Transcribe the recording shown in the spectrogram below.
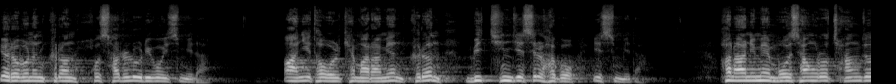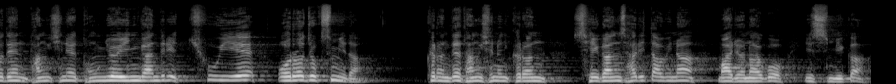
여러분은 그런 호사를 누리고 있습니다. 아니 더 옳게 말하면 그런 미친 짓을 하고 있습니다. 하나님의 모상으로 창조된 당신의 동료 인간들이 추위에 얼어 죽습니다. 그런데 당신은 그런 세간살이 따위나 마련하고 있습니까?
